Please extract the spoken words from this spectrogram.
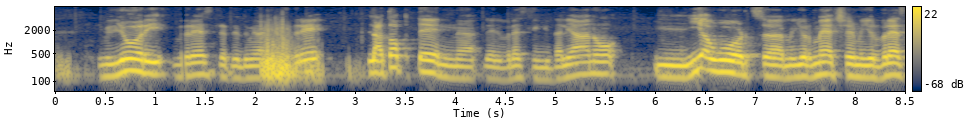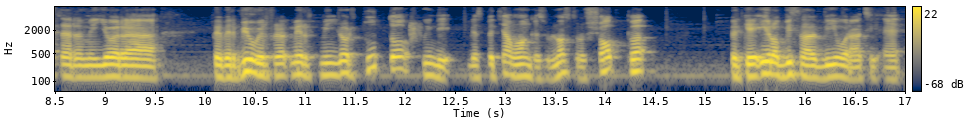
i migliori wrestler del 2023, la top 10 del wrestling italiano, gli awards, miglior match, miglior wrestler, miglior uh, pay per view, miglior tutto. Quindi vi aspettiamo anche sul nostro shop perché io l'ho vista dal vivo, ragazzi, è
